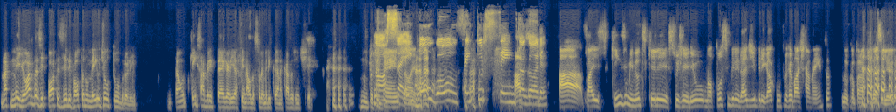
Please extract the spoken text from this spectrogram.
Na melhor das hipóteses, ele volta no meio de outubro ali. Então, quem sabe ele pega ali a final da Sul-Americana, caso a gente chegue. Muito Nossa, então, empolgou 100% agora. Ah, faz 15 minutos que ele sugeriu uma possibilidade de brigar contra o rebaixamento no Campeonato Brasileiro.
